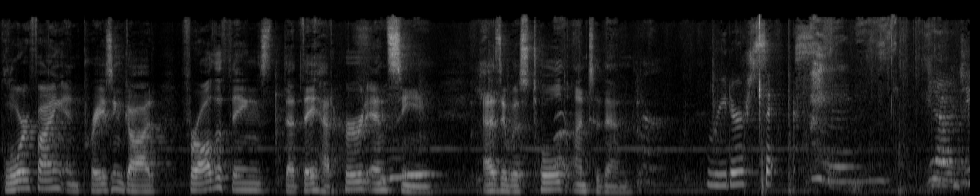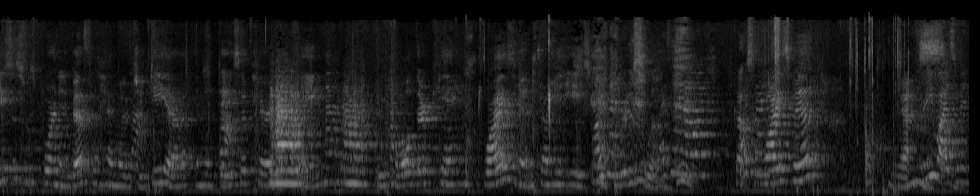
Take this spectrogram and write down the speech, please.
glorifying and praising God for all the things that they had heard and seen, as it was told unto them. Reader 6. Now, when Jesus was born in Bethlehem of Judea in the days of Herod the king, behold, there came wise men from the east to Jerusalem. Got some wise men? Yes. Three wise men.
